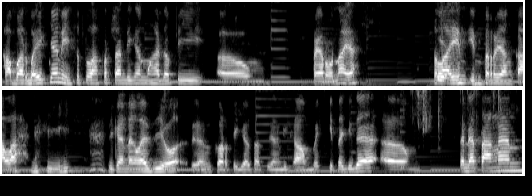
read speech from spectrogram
kabar baiknya nih setelah pertandingan menghadapi um, Verona ya selain yeah. Inter yang kalah di di kandang Lazio dengan skor 3-1 yang di comeback kita juga um, kedatangan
